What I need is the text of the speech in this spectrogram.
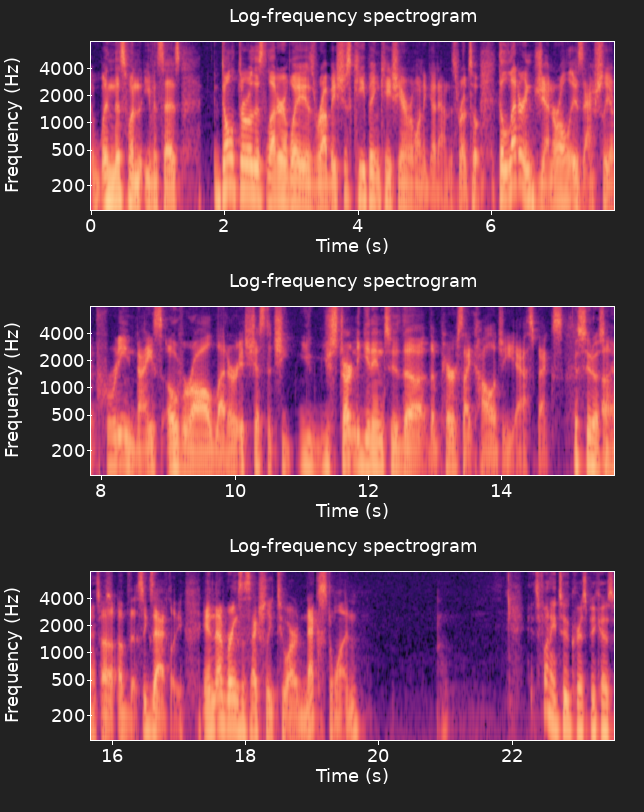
and this one even says, don't throw this letter away as rubbish. Just keep it in case you ever want to go down this road. So the letter in general is actually a pretty nice overall letter. It's just that you, you you're starting to get into the the parapsychology aspects The pseudosciences. uh, of this exactly, and that brings us actually to our next one. it's funny too, Chris, because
